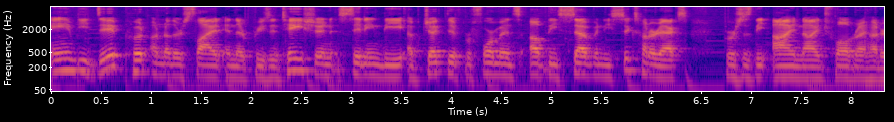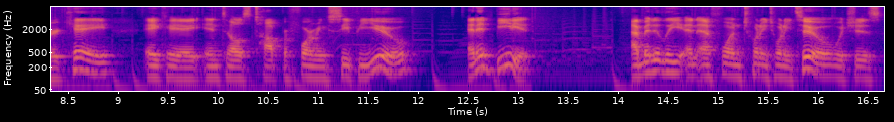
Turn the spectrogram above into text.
AMD did put another slide in their presentation stating the objective performance of the 7600X versus the i9-12900K, aka Intel's top performing CPU, and it beat it. Admittedly in F1 2022, which is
